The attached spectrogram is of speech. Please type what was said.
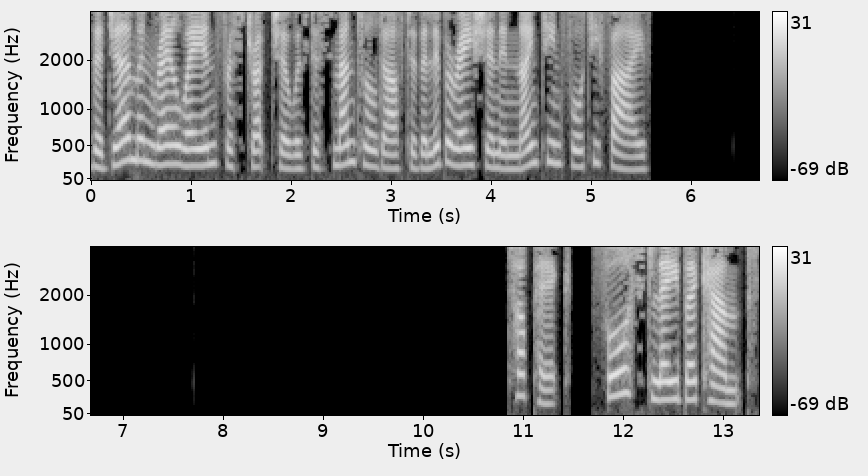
The German railway infrastructure was dismantled after the liberation in 1945. Topic: Forced labor camps.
